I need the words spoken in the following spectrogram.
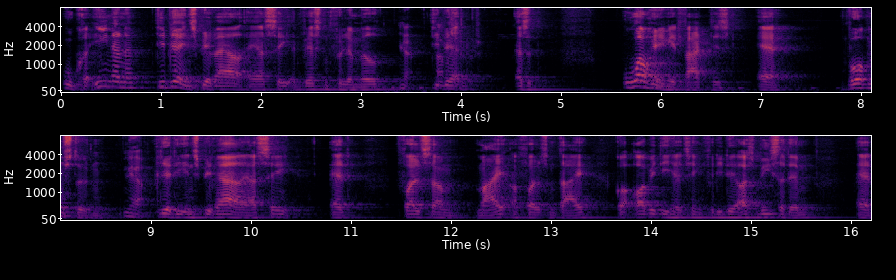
ukrainerne, de bliver inspireret af at se, at Vesten følger med. Ja, de bliver, altså, uafhængigt faktisk af våbenstøtten, ja. bliver de inspireret af at se, at folk som mig og folk som dig går op i de her ting, fordi det også viser dem, at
